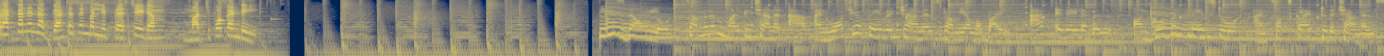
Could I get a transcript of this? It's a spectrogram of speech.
ప్రక్కనున్న గంట సింబల్ని ప్రెస్ చేయడం మర్చిపోకండి. Please download Samaram multi channel app and watch your favourite channels from your mobile app available on Google Play Store and subscribe to the channels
